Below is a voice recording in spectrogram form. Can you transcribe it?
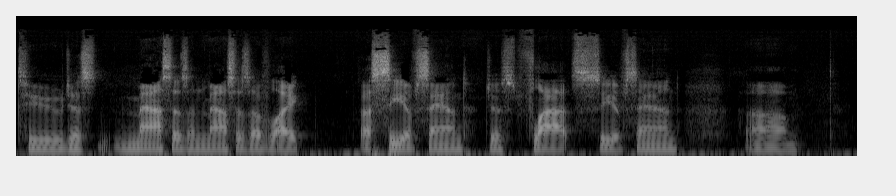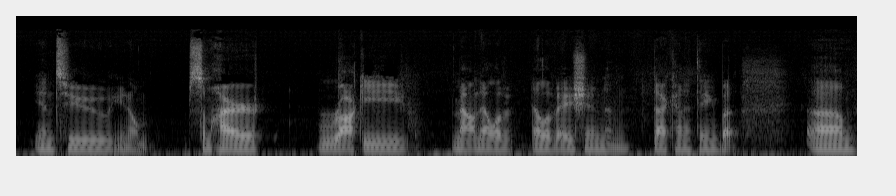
to just masses and masses of like a sea of sand, just flat sea of sand, um, into you know some higher rocky mountain ele- elevation and that kind of thing. But um,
